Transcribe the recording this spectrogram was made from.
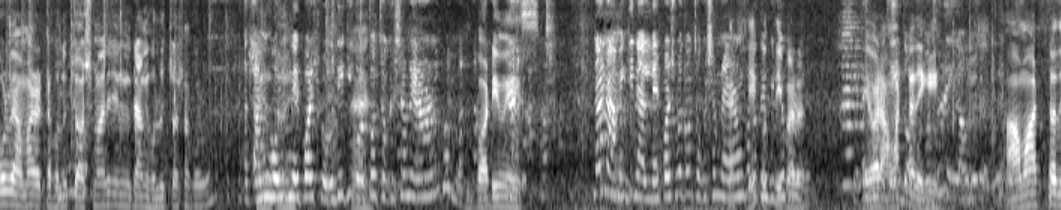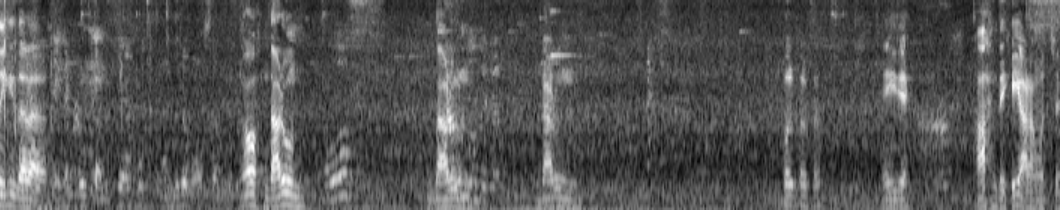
পড়বে আমার একটা হলুদ চশমা আছে যেটা আমি হলুদ চশমা পরবো। আচ্ছা, আমি হলুদ নেল পলিশ করব দিয়ে কি করব তোমার চোখের সামনে এরম করব? বডি মিস্ট না না আমি কি নেল পলিশ তোমার চোখের সামনে এরম সে করব ভিডিও। করবে? এবার আমারটা দেখি। আমারটা দেখি দাঁড়া। ও গন্ধ এটা। দারুণ। খোল খোল খোল। এই যে আহ দেখেই আরাম হচ্ছে।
